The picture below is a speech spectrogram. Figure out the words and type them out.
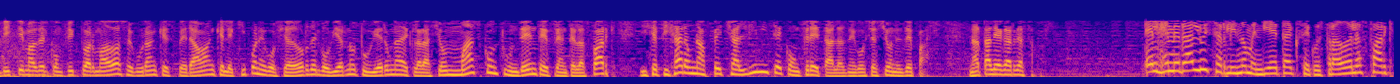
Víctimas del conflicto armado aseguran que esperaban que el equipo negociador del gobierno tuviera una declaración más contundente frente a las FARC y se fijara una fecha límite concreta a las negociaciones de paz. Natalia Gardiazabal. El general Luis Erlindo Mendieta, ex secuestrado de las FARC,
